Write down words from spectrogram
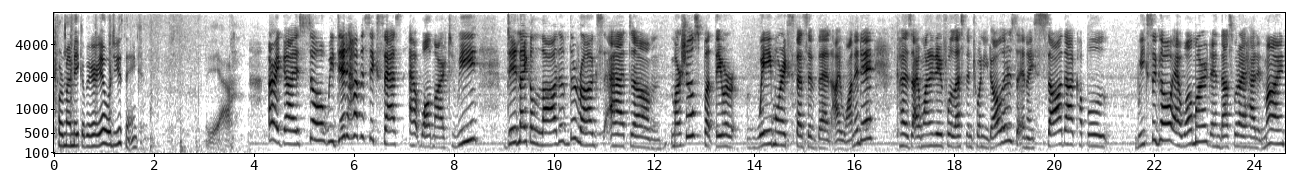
for my makeup area. What do you think? Yeah. All right, guys. So we did have a success at Walmart. We did like a lot of the rugs at um, Marshall's, but they were way more expensive than I wanted it because I wanted it for less than $20 and I saw that couple weeks ago at Walmart and that's what I had in mind.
